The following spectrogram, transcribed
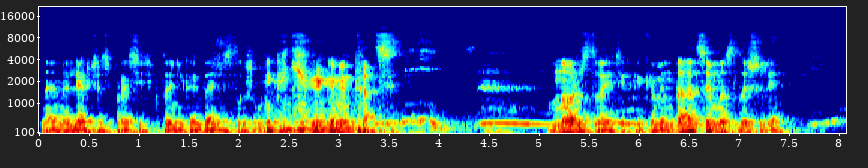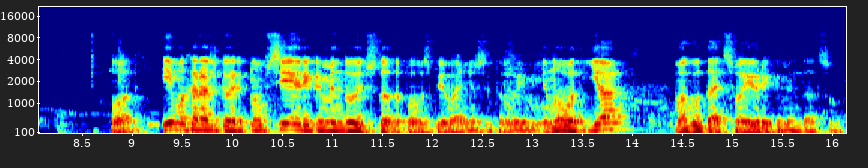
Наверное, легче спросить, кто никогда не слышал никаких рекомендаций. Множество этих рекомендаций мы слышали. Вот. И Махарадж говорит, ну все рекомендуют что-то по воспеванию святого имени. Но вот я могу дать свою рекомендацию.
